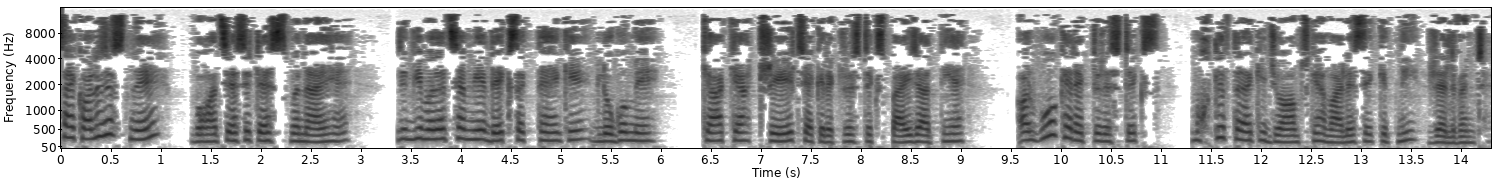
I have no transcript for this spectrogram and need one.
سائیکولوجسٹ نے بہت سے ایسے ٹیسٹ بنائے ہیں جن کی مدد سے ہم یہ دیکھ سکتے ہیں کہ لوگوں میں کیا کیا ٹریٹ یا کیریکٹرسٹکس پائی جاتی ہیں اور وہ کریکٹرسٹکس مختلف طرح کی جابس کے حوالے سے کتنی ریلیونٹ ہے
